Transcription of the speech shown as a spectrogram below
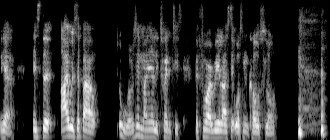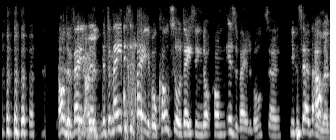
yeah, is that I was about oh, I was in my early twenties before I realised it wasn't coleslaw. Oh, the, the, the, domain is available. Coldsoredating.com is available, so you can set that oh, up.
